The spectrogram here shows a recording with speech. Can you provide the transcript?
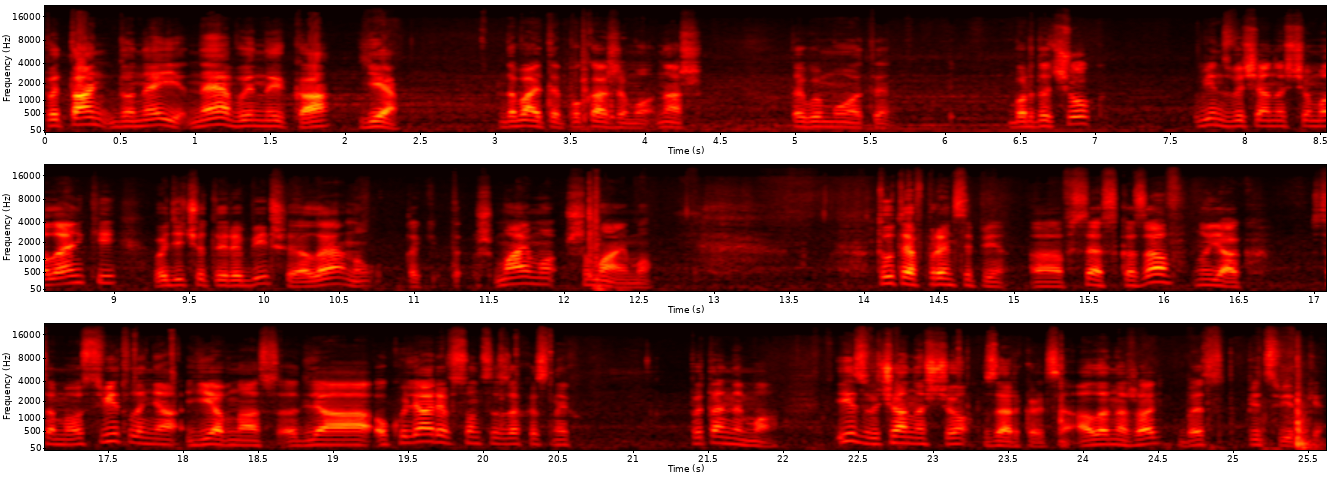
питань до неї не виникає. Давайте покажемо наш, так би мовити, бардачок. Він, звичайно, що маленький, в ID4 більший, але ну, так, маємо, що маємо. Тут я, в принципі, е, все сказав. Ну як, саме освітлення є в нас для окулярів сонцезахисних. Питань нема. І, звичайно, що зеркальце, але, на жаль, без підсвітки.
